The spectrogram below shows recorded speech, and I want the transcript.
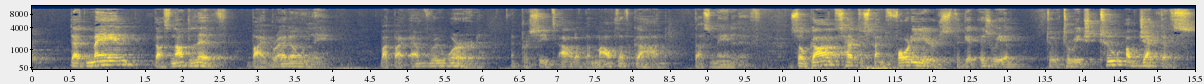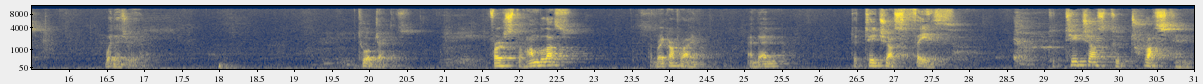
that man does not live by bread only, but by every word that proceeds out of the mouth of God does man live. So God's had to spend 40 years to get Israel to, to reach two objectives with Israel. Two objectives. First, to humble us, to break our pride, and then to teach us faith, to teach us to trust Him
